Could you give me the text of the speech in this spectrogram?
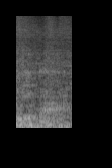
Africa.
